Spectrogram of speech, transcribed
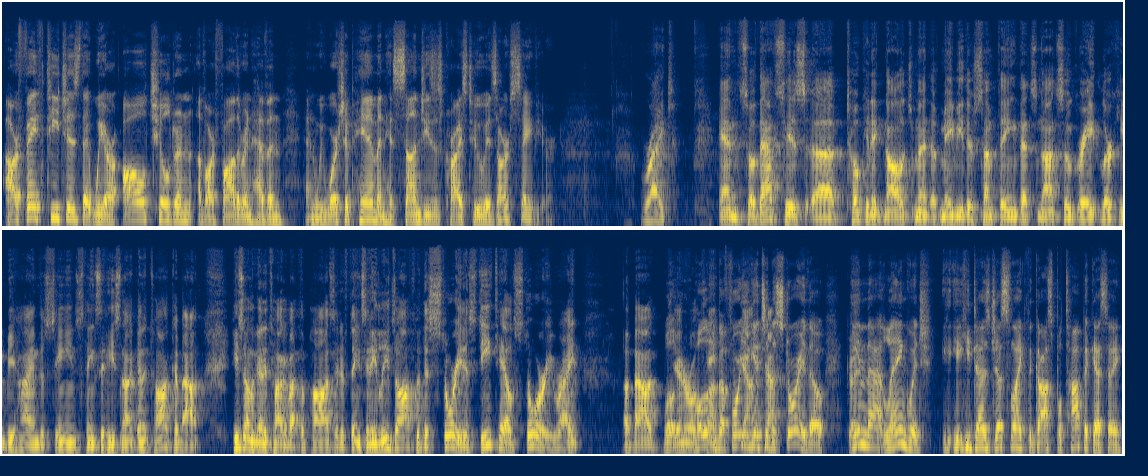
Our faith teaches that we are all children of our Father in heaven, and we worship Him and His Son, Jesus Christ, who is our Savior. Right. And so that's his uh, token acknowledgement of maybe there's something that's not so great lurking behind the scenes, things that he's not going to talk about. He's only going to talk about the positive things. And he leads off with this story, this detailed story, right? About Well, General hold on. Before you get to yeah. the story, though, Go ahead. in that language, he, he does just like the gospel topic essay.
